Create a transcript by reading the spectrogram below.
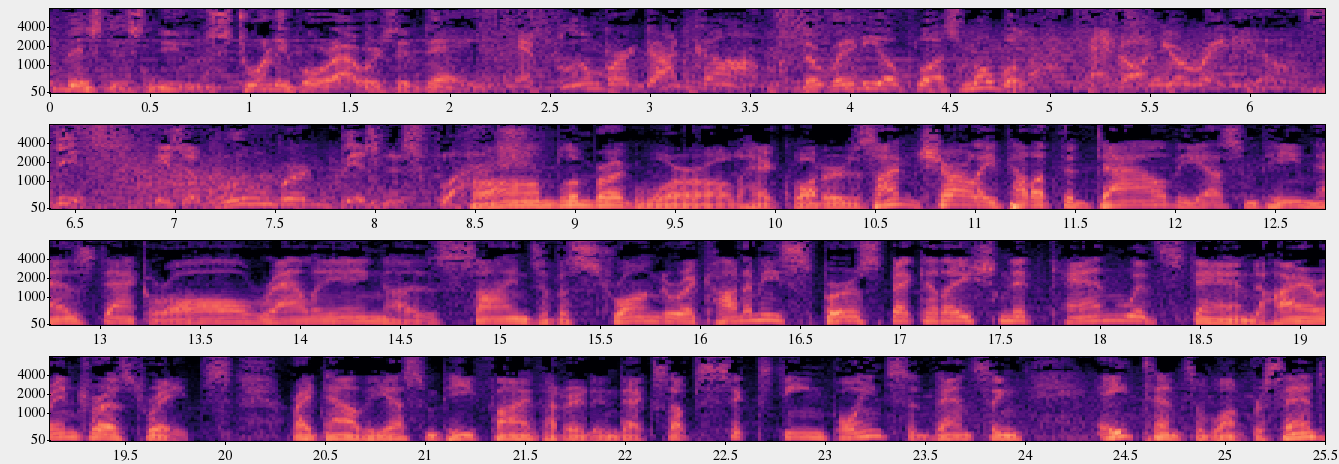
business news 24 hours a day at Bloomberg.com, the Radio Plus mobile app, and on your radio. This is a Bloomberg Business Flash. From Bloomberg World headquarters, I'm Charlie Pellet. The Dow, the S&P, NASDAQ are all rallying as signs of a stronger economy spur speculation it can withstand higher interest rates. Right now, the S&P 500 index up 16 points, advancing 8 tenths of 1%.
